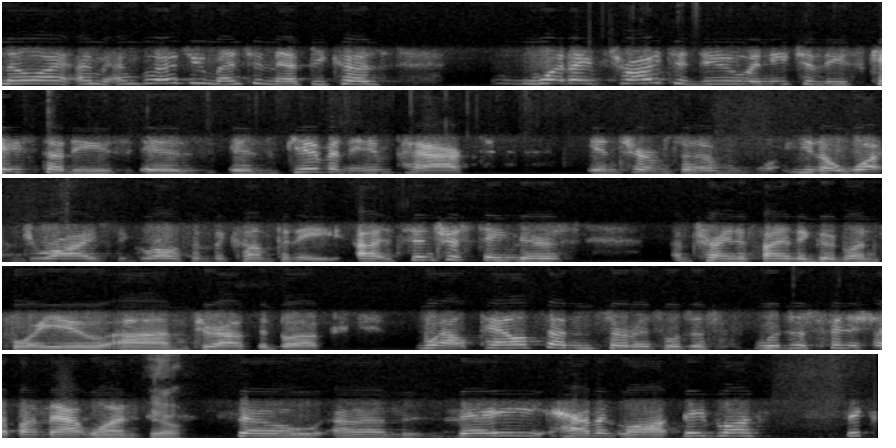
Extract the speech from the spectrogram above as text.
no, I, I'm I'm glad you mentioned that because what I've tried to do in each of these case studies is is give an impact in terms of you know what drives the growth of the company. Uh, it's interesting. There's I'm trying to find a good one for you um, throughout the book. Well, Pal's Sudden Service. We'll just we'll just finish up on that one. Yeah. So um, they haven't lost. They've lost six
